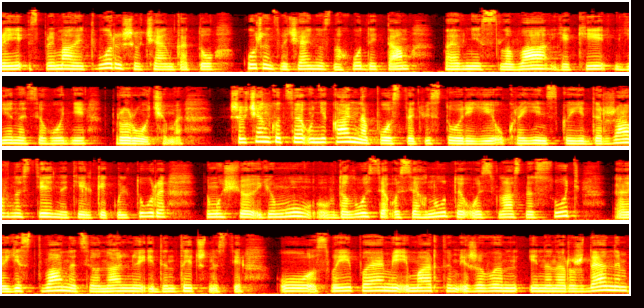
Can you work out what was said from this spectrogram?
е, сприймають твори Шевченка, то кожен, звичайно, знаходить там певні слова, які є на сьогодні пророчими. Шевченко це унікальна постать в історії української державності, не тільки культури, тому що йому вдалося осягнути ось власне суть єства національної ідентичності. У своїй поемі і мертвим, і живим, і ненарожденним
